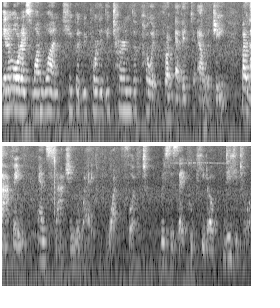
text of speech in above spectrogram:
In Amores 1-1, Cupid reportedly turned the poet from epic to elegy by laughing and snatching away what foot, recisse cupido dicitur.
